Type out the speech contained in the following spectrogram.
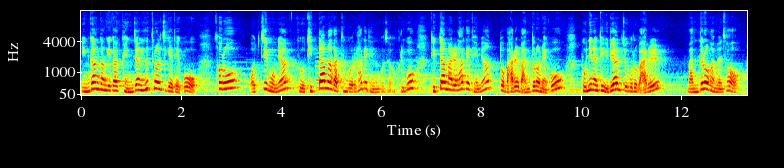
인간관계가 굉장히 흐트러지게 되고 서로 어찌 보면 그 뒷담화 같은 거를 하게 되는 거죠. 그리고 뒷담화를 하게 되면 또 말을 만들어내고 본인한테 유리한 쪽으로 말을 만들어가면서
